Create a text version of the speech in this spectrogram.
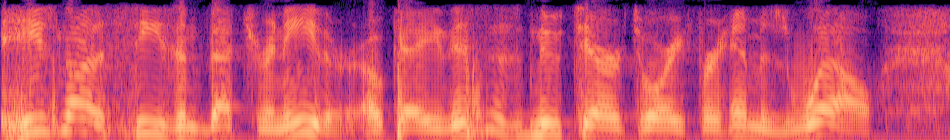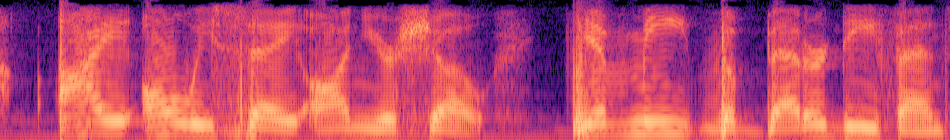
he's not a seasoned veteran either, okay? This is new territory for him as well. I always say on your show, Give me the better defense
